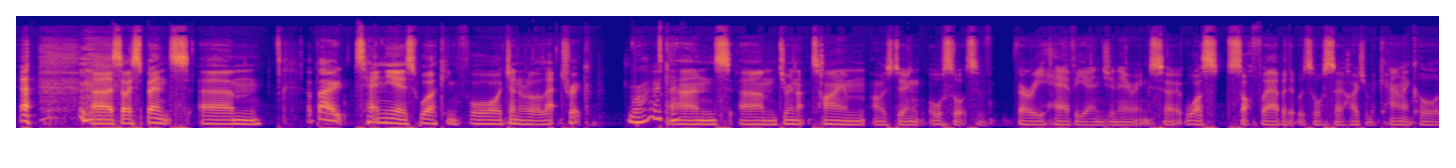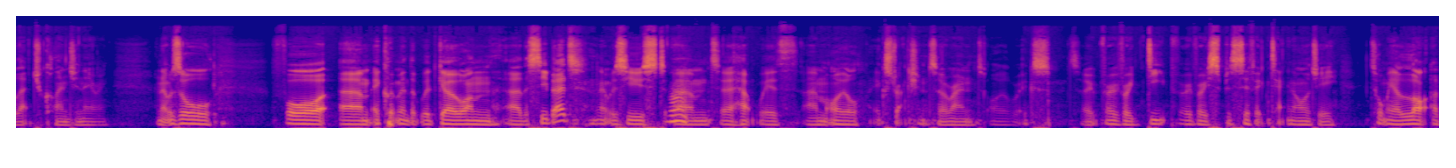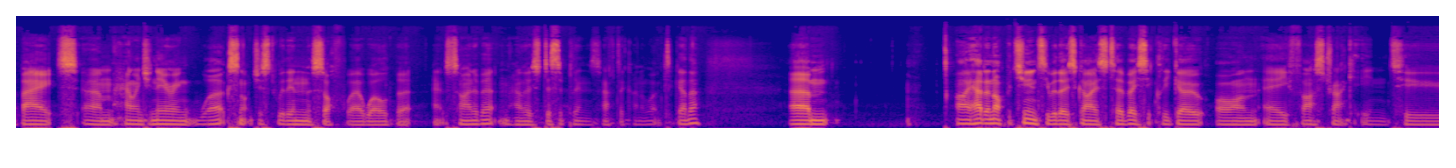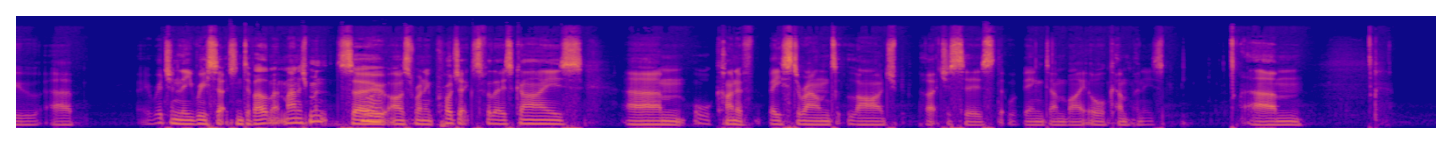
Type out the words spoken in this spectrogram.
Uh, uh, so I spent um, about ten years working for General Electric, Right. Okay. and um, during that time, I was doing all sorts of very heavy engineering. So it was software, but it was also hydromechanical, electrical engineering, and it was all for um, equipment that would go on uh, the seabed, and it was used Right. um, to help with um, oil extraction, so around oil rigs. So very, very deep, very, very specific technology. It taught me a lot about um, how engineering works, not just within the software world, but outside of it, and how those disciplines have to kind of work together. Um, I had an opportunity with those guys to basically go on a fast track into uh, originally research and development management. So Right. I was running projects for those guys, um, all kind of based around large purchases that were being done by oil companies. Um,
